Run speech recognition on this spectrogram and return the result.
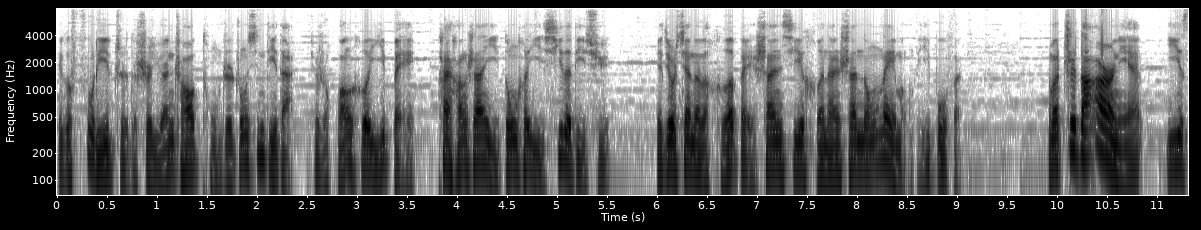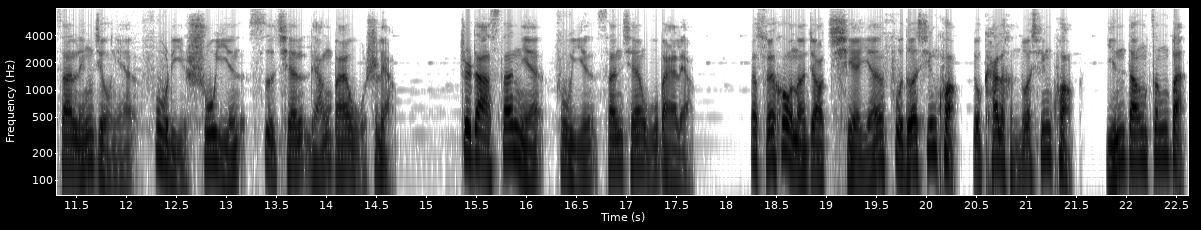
这个富里指的是元朝统治中心地带，就是黄河以北、太行山以东和以西的地区，也就是现在的河北、山西、河南、山东、内蒙的一部分。那么至大二年（一三零九年），富里输银四千两百五十两；至大三年，富银三千五百两。那随后呢，叫且言复得新矿，又开了很多新矿，银当增办。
